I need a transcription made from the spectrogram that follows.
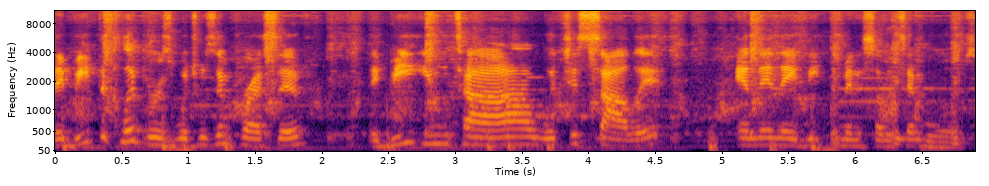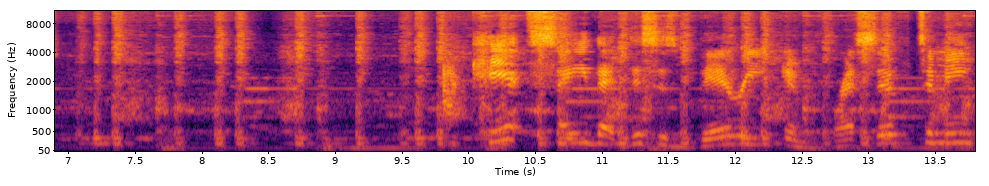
They beat the Clippers, which was impressive. They beat Utah, which is solid, and then they beat the Minnesota Timberwolves. I can't say that this is very impressive to me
